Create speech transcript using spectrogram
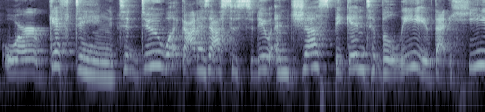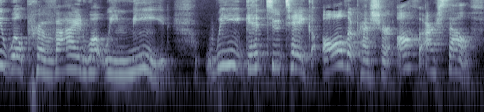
or gifting to do what God has asked us to do and just begin to believe that He will provide what we need, we get to take all the pressure off ourselves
